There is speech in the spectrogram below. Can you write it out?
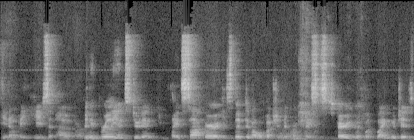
you know, he's a, a, really brilliant student. He played soccer. He's lived in a whole bunch of different places. He's very good with languages.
